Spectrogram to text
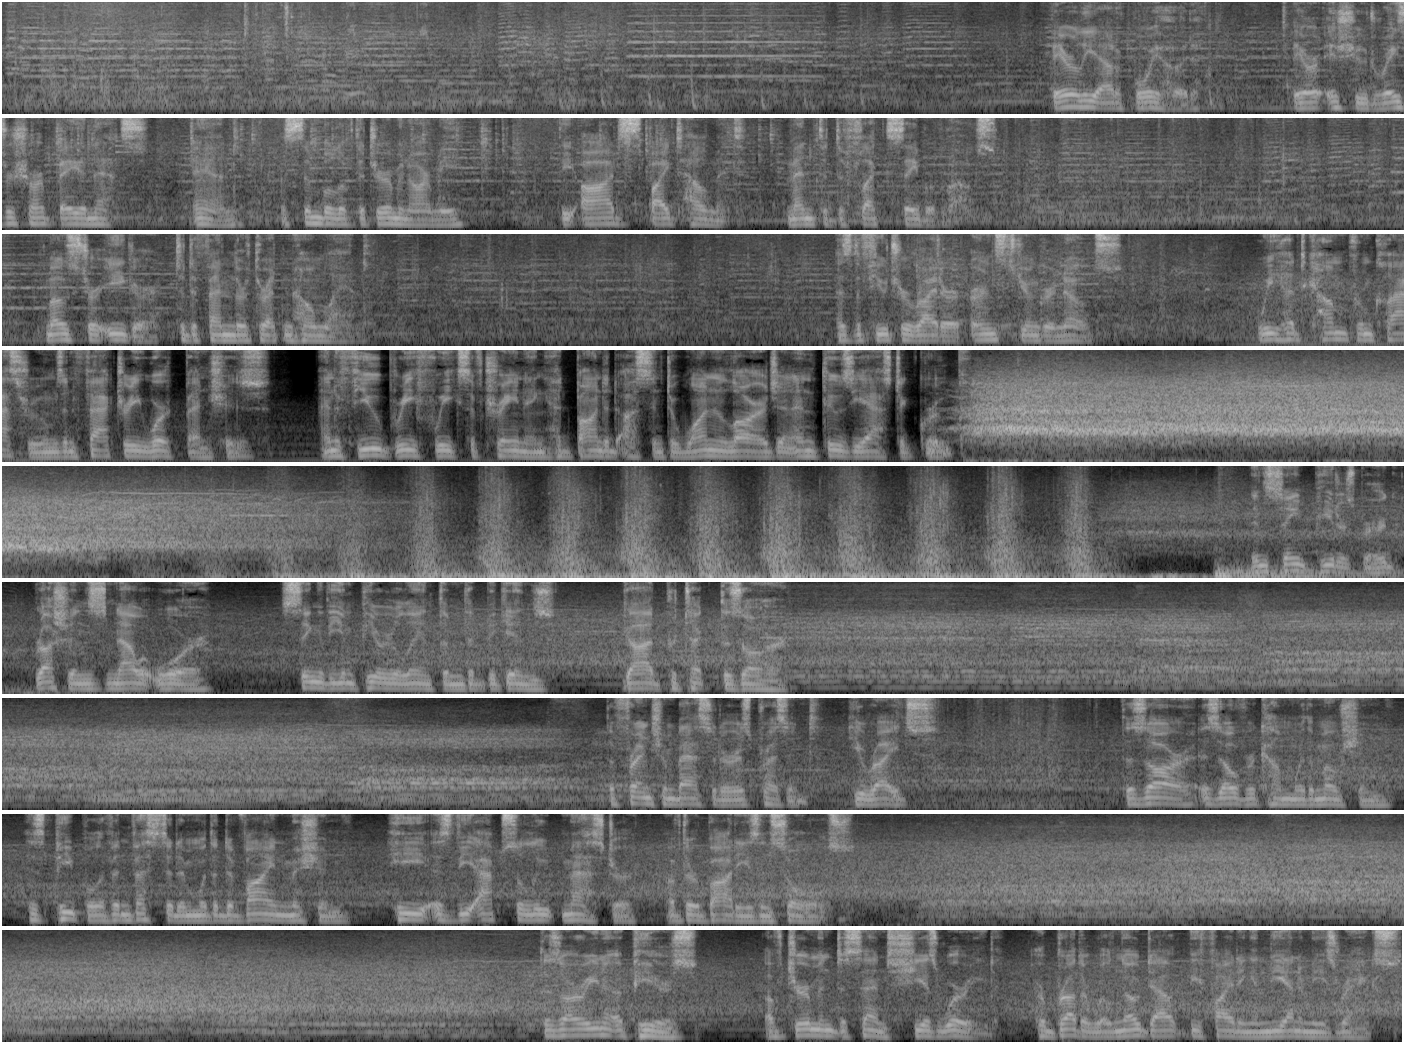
Barely out of boyhood, they are issued razor-sharp bayonets and, a symbol of the German army, the odd spiked helmet meant to deflect saber blows. Most are eager to defend their threatened homeland. As the future writer Ernst Junger notes, we had come from classrooms and factory workbenches and a few brief weeks of training had bonded us into one large and enthusiastic group. In St. Petersburg, Russians, now at war, sing the imperial anthem that begins, God protect the Tsar. The French ambassador is present. He writes, The Tsar is overcome with emotion. His people have invested him with a divine mission. He is the absolute master of their bodies and souls. The Tsarina appears. Of German descent, she is worried. Her brother will no doubt be fighting in the enemy's ranks.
